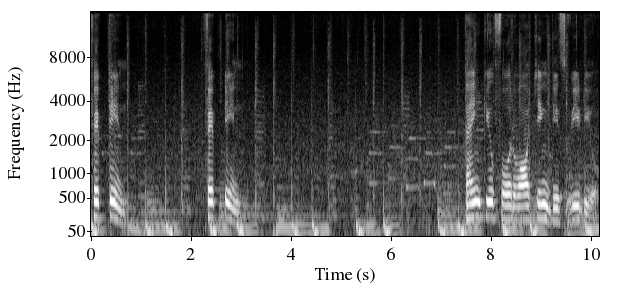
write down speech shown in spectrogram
fifteen fifteen. Thank you for watching this video.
